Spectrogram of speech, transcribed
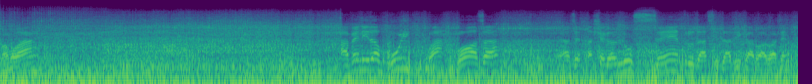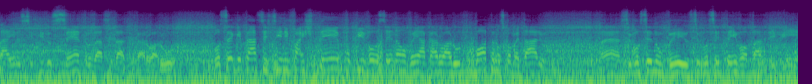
Vamos lá? Avenida Rui Barbosa a gente está chegando no centro da cidade de Caruaru. A gente está indo sentido centro da cidade de Caruaru. Você que está assistindo e faz tempo que você não vem a Caruaru, bota nos comentários. Né? Se você não veio, se você tem vontade de vir.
